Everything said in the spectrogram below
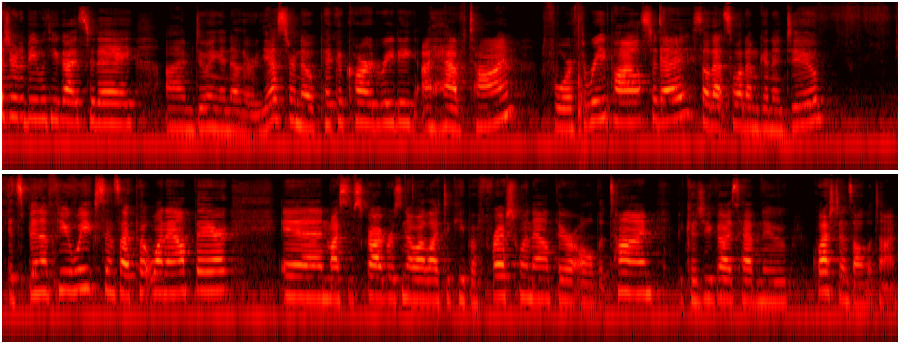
pleasure to be with you guys today. I'm doing another yes or no pick a card reading. I have time for three piles today, so that's what I'm gonna do. It's been a few weeks since I put one out there and my subscribers know I like to keep a fresh one out there all the time because you guys have new questions all the time.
